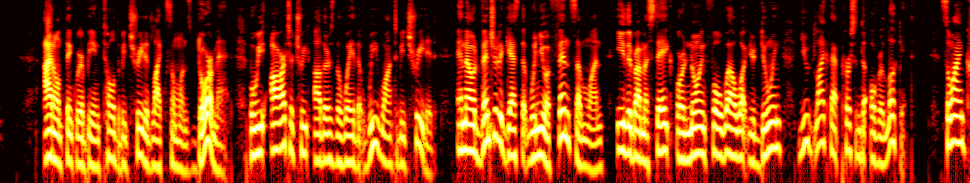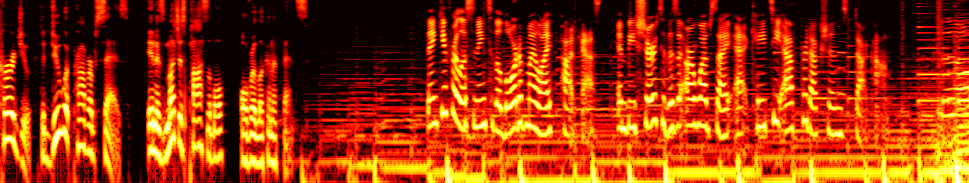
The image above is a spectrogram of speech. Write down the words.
I don't think we're being told to be treated like someone's doormat, but we are to treat others the way that we want to be treated. And I would venture to guess that when you offend someone, either by mistake or knowing full well what you're doing, you'd like that person to overlook it. So I encourage you to do what Proverbs says, in as much as possible, overlook an offense. Thank you for listening to the Lord of My Life podcast, and be sure to visit our website at ktfproductions.com.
